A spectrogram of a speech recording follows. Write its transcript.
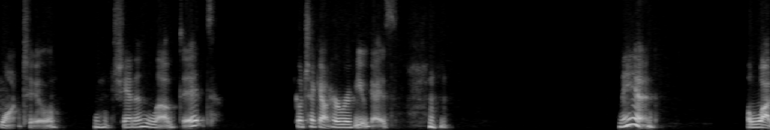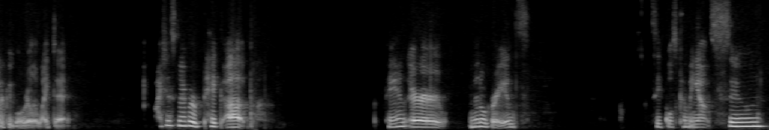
want to. Shannon loved it. Go check out her review, guys. Man, a lot of people really liked it. I just never pick up fan or middle grades. Sequel's coming out soon.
